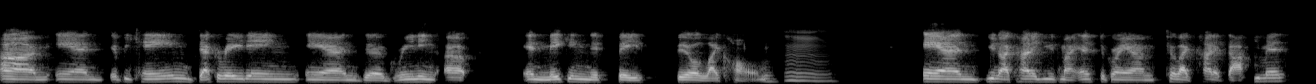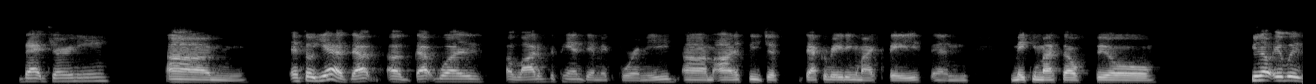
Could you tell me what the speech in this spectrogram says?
Um, and it became decorating and uh, greening up and making this space feel like home. Mm. And, you know, I kind of use my Instagram to like kind of document that journey. Um, and so, yeah, that uh, that was a lot of the pandemic for me. Um, honestly, just decorating my space and making myself feel, you know, it was,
